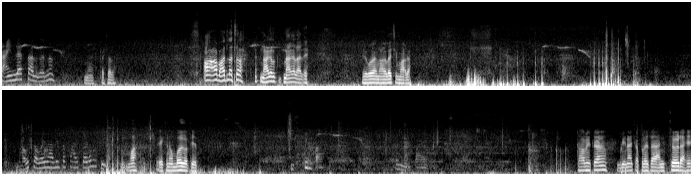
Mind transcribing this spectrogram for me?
टाइम लॅप चालू कर ना. नाही कशाला? आ आ, भाजला चला. नागल नागल आले. हे बघा नागलाची माडा. भाऊ सवय झाली तर पाय कडक मग एक नंबर होते दिसतील पाय तर मित्रांनो बिना चपलाचा आहे आणि चढ आहे.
